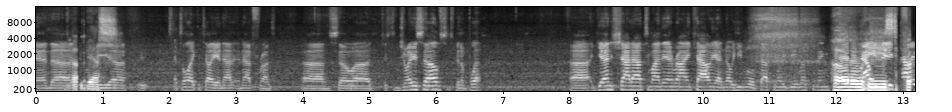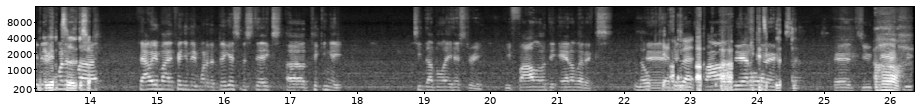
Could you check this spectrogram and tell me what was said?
and uh, Oh, be, uh, that's all I can tell you in that in that front. Um, so uh, just enjoy yourselves. It's been a blessing. Uh, again, shout out to my man Ryan Cowie. I know he will definitely be listening. oh, Cowie he's made- Cowie definitely made gonna one be of, listening to this uh, one. Cowie, in my opinion, made one of the biggest mistakes of picking a NCAA history. He followed the analytics. Nope, And can't do that. Followed the I can't do analytics. And you can't, Oh. you,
